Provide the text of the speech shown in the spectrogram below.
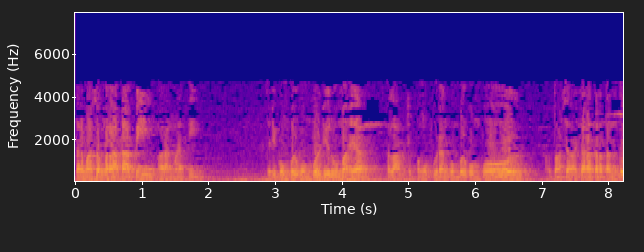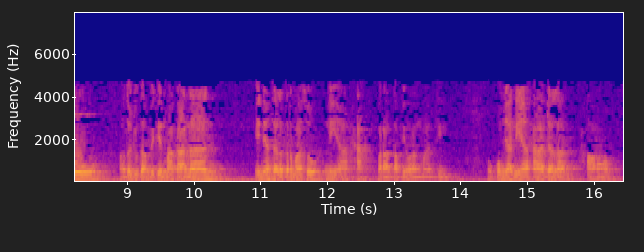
Termasuk meratapi orang mati. Jadi kumpul-kumpul di rumah ya, setelah di penguburan kumpul-kumpul atau acara-acara tertentu atau juga bikin makanan. Ini adalah termasuk niyahah, meratapi orang mati. Hukumnya niyahah adalah haram.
